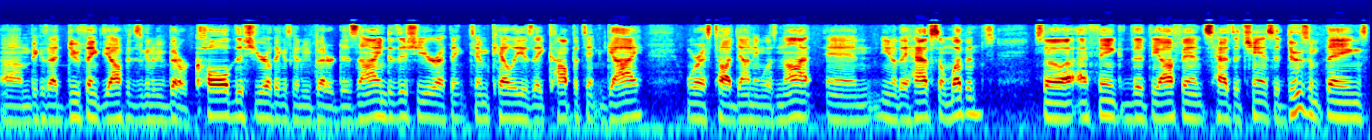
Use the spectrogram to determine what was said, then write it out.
Um, because I do think the offense is going to be better called this year. I think it's going to be better designed this year. I think Tim Kelly is a competent guy, whereas Todd Downing was not. And, you know, they have some weapons. So I think that the offense has a chance to do some things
